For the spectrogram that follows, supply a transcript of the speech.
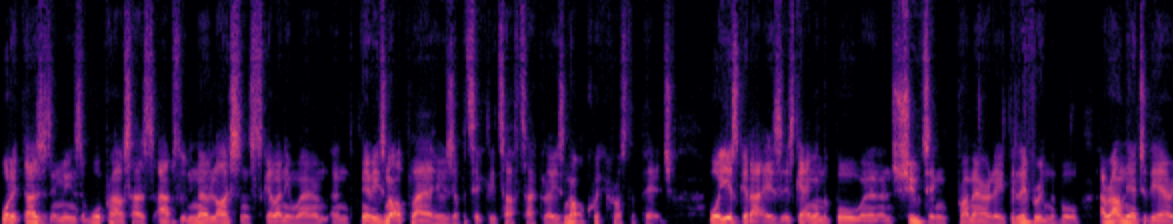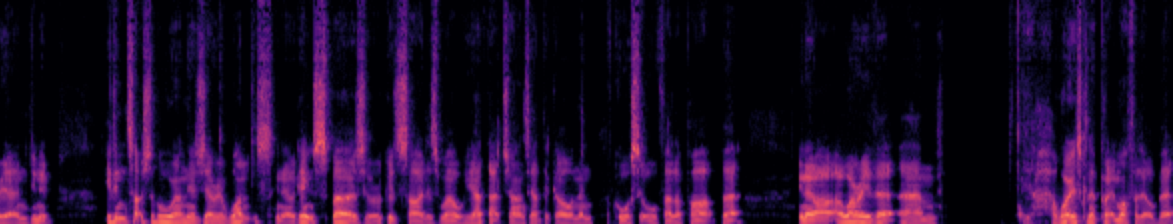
what it does is it means that Ward has absolutely no license to go anywhere. And, and, you know, he's not a player who's a particularly tough tackler. He's not quick across the pitch. What he is good at is, is getting on the ball and, and shooting primarily, delivering the ball around the edge of the area. And, you know, he didn't touch the ball around the edge area once. You know, against Spurs, who are a good side as well, he had that chance, he had the goal, and then of course it all fell apart. But you know, I, I worry that um, I worry it's going to put him off a little bit.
